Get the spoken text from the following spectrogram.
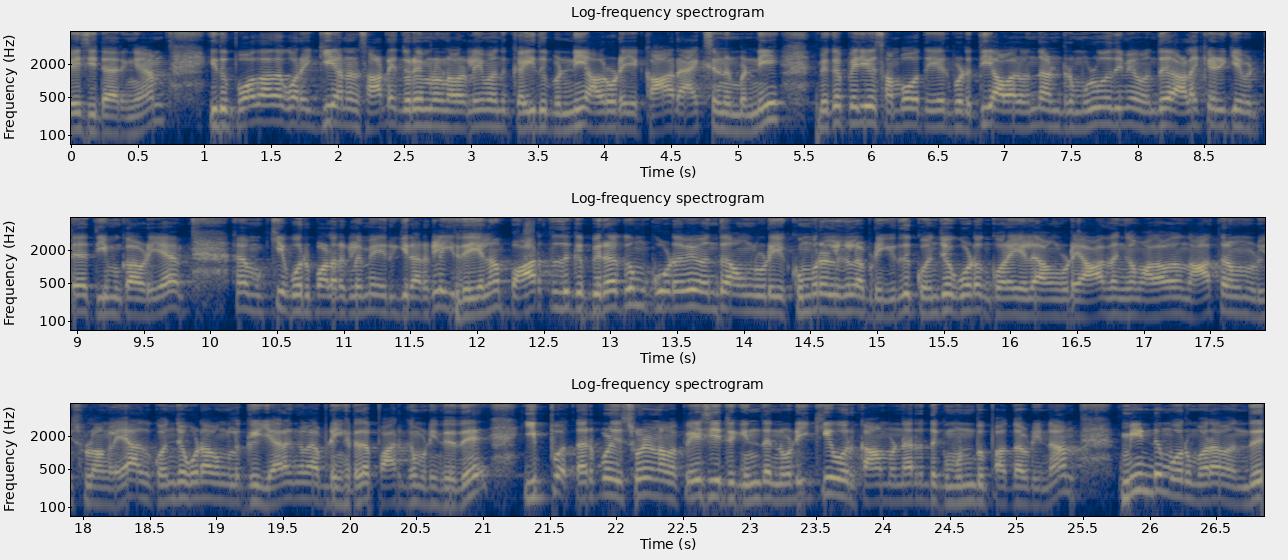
பேசிட்டாருங்க. இது போதாத குறைக்கு அந்த சாட்டை துரைமுருகன் அவர்களையும் வந்து கைது பண்ணி அவருடைய கார் ஆக்சிடென்ட் பண்ணி மிகப்பெரிய சம்பவத்தை ஏற்படுத்தி அவர் வந்து அன்று முழுவதுமே வந்து அலக்கழிக்க விட்ட திமுகவுடைய முக்கிய பொறுப்பாளர்களுமே இருக்கிறார்கள். இதையெல்லாம் பார்த்ததுக்கு பிறகும் கூடவே வந்து அவங்களுடைய குமுறல்கள் அப்படிங்கிறது கொஞ்சம் கூட குறையல. அவங்களுடைய ஆதங்கம் அதாவது அந்த ஆத்திரம் அப்படி சொல்லுவாங்க இல்லையா? அது கொஞ்சம் கூட அவங்களுக்கு இறங்கலை அப்படிங்கிறத பார்க்க முடிந்தது. இப்போ தற்போதைய சூழல் நம்ம பேசிகிட்டு இருக்க இந்த நொடிக்கு ஒரு கால் மணி நேரத்துக்கு முன்பு பார்த்தோம் அப்படின்னா மீண்டும் ஒரு முறை வந்து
